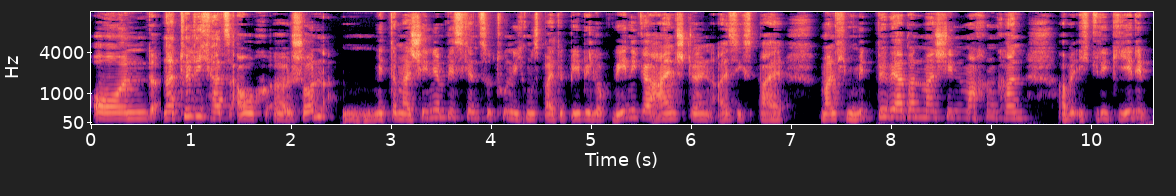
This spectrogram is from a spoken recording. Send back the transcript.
Und natürlich hat's auch äh, schon mit der Maschine ein bisschen zu tun. Ich muss bei der Babylog weniger einstellen, als ich es bei manchen Mitbewerbern Maschinen machen kann. Aber ich kriege jede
